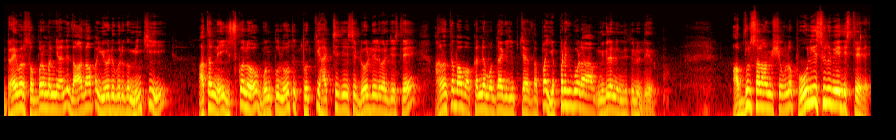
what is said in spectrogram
డ్రైవర్ సుబ్రహ్మణ్యాన్ని దాదాపు ఏడుగురికి మించి అతన్ని ఇసుకలో గొంతు లోతు తొక్కి హత్య చేసి డోర్ డెలివరీ చేస్తే అనంతబాబు ఒక్కనే ముద్దాకి చెప్పారు తప్ప ఎప్పటికీ కూడా మిగిలిన నిందితులు లేరు. అబ్దుల్ సలాం విషయంలో పోలీసులు వేధిస్తేనే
